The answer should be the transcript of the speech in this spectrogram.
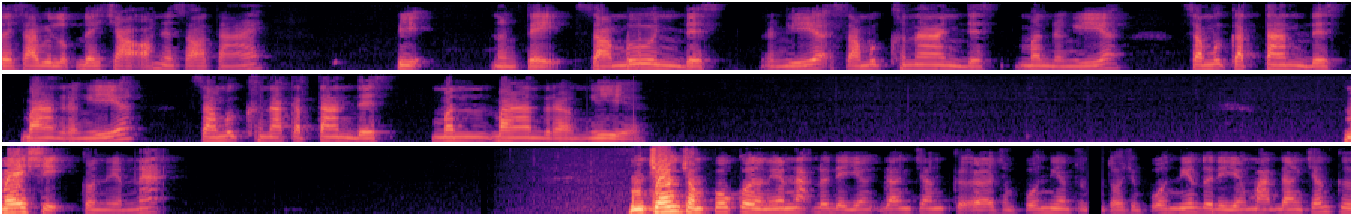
ដោយសារវាលុបដេសចោលអស់នៅសល់តែពាក្យនឹងទេសាមួយ des រងាសាមុខខ្នាញ des មិនរងាសាមុខកតាន់ des បានរងាសាមុខខ្នាកតាន់ des មិនបានរងាមេសិគុណនាមណាអញ្ចឹងចំពោះគុណនាមណាដូចដែលយើងដឹងអញ្ចឹងចំពោះនាមសំទោចំពោះនាមដូចដែលយើងបានដឹងអញ្ចឹងគឺ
